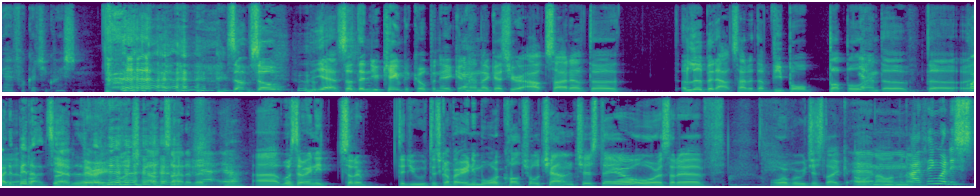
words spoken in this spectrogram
yeah i forgot your question So so yeah. So then you came to Copenhagen, Yeah. and I guess you're outside of the. A little bit outside of the Viborg bubble Yeah. and the the Quite a bit uh, outside Yeah, of it. very much outside of it. yeah yeah Uh, was there any sort of did you discover any more cultural challenges there, or sort of, or were we just like, oh, now I'm Um, gonna. I think what is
